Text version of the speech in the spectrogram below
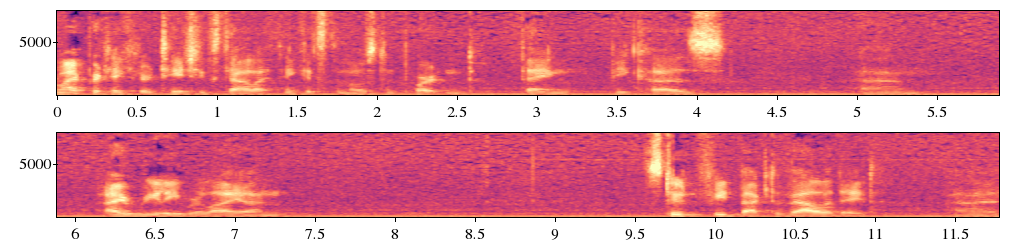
my particular teaching style, I think it's the most important thing because um, I really rely on student feedback to validate. Uh,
